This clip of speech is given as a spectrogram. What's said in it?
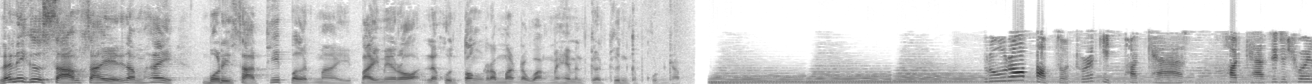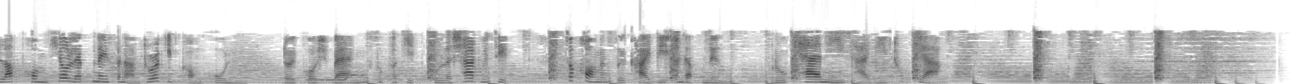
และนี่คือ 3 สาเหตุที่ทำให้บริษัทที่เปิดใหม่ไปไม่รอด และคุณต้องระมัดระวังไม่ให้มันเกิดขึ้นกับคุณครับ รู้รอบตอบโจทย์ธุรกิจพอดแคสต์พอดแคสต์ที่จะช่วยรับพมเที่ยวเล็บในสนามธุรกิจของคุณ โดยโคชแบงค์สุภกิจคุณชาติวิจิตเจ้าของหนังสือขายดีอันดับหนึ่งรู้แค่นี้ขายดีทุกอย่าง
